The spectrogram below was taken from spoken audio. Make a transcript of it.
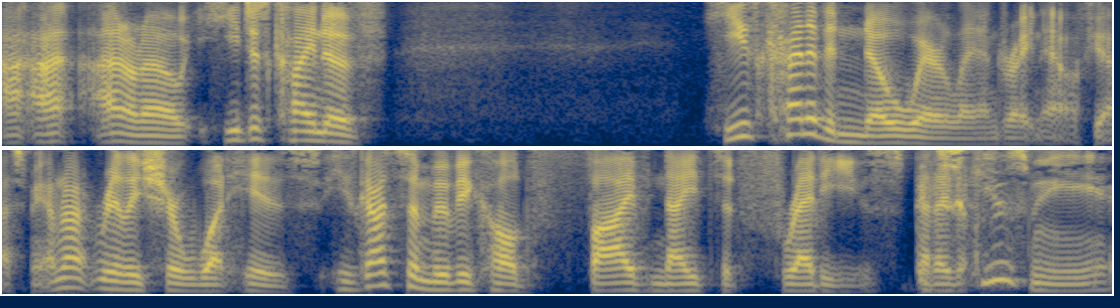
I, I, I don't know, he just kind of he's kind of in nowhere land right now. If you ask me, I'm not really sure what his. He's got some movie called Five Nights at Freddy's. That Excuse me.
